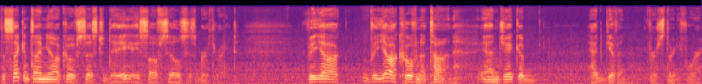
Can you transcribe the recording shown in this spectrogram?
The second time Yaakov says today, Esav sells his birthright. V'Yaakov Natan, and Jacob had given, verse 34.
